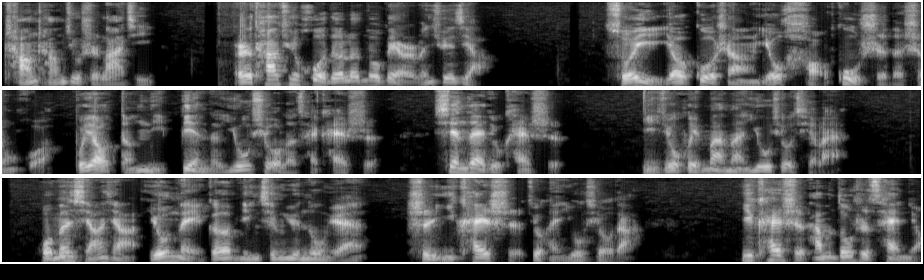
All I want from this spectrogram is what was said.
常常就是垃圾。”而他却获得了诺贝尔文学奖。所以，要过上有好故事的生活，不要等你变得优秀了才开始，现在就开始，你就会慢慢优秀起来。我们想想，有哪个明星运动员是一开始就很优秀的？一开始他们都是菜鸟，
